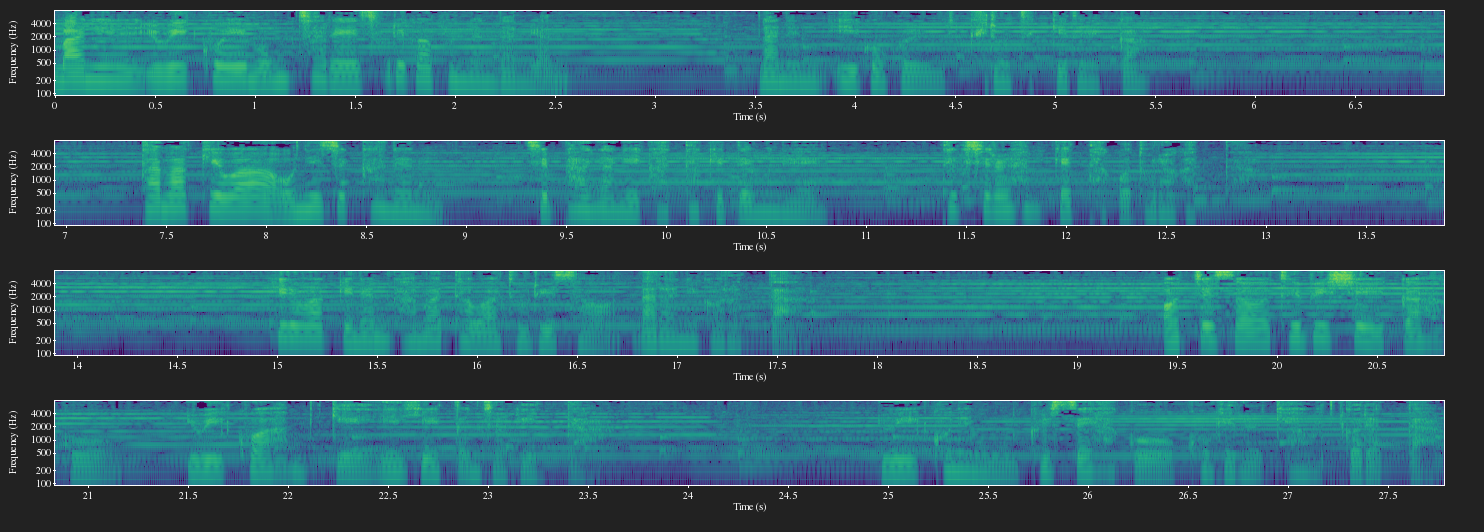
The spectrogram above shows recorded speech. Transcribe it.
만일 유이코의 몽찰에 소리가 붙는다면 나는 이 곡을 귀로 듣게 될까? 다마키와 오니즈카는 집 방향이 같았기 때문에 택시를 함께 타고 돌아갔다. 히로아키는 가마타와 둘이서 나란히 걸었다. 어째서 드뷔시일까 하고 유이코와 함께 얘기했던 적이 있다. 유이코는 글쎄 하고 고개를 갸웃거렸다.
